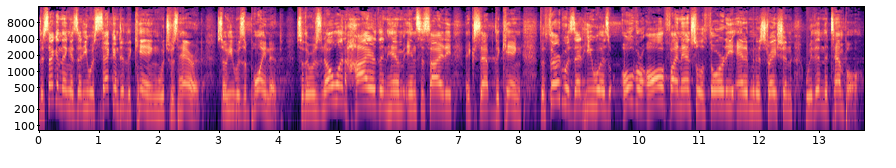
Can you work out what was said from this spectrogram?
the second thing is that he was second to the king, which was Herod. So he was appointed. So there was no one higher than him in society except the king. The third was that he was over all financial authority and administration within the temple,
